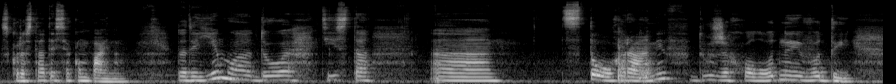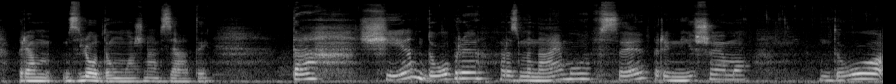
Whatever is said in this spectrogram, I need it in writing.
скористатися комбайном. Додаємо до тіста 100 грамів дуже холодної води, прям з льодом можна взяти. Та ще добре розминаємо все, перемішуємо до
